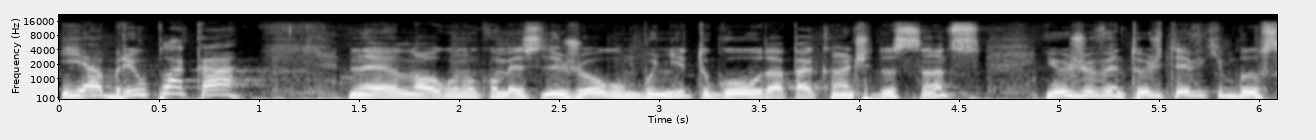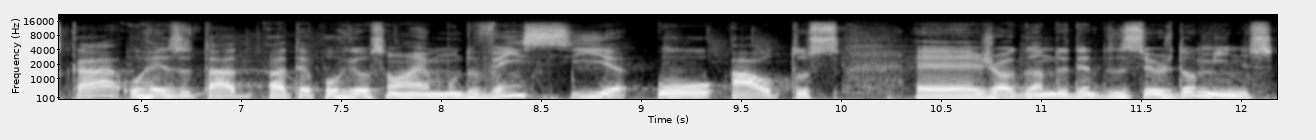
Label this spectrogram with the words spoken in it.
e abriu o placar. Né? Logo no começo do jogo, um bonito gol do atacante do Santos e o Juventude teve que buscar o resultado, até porque o São Raimundo vencia o Altos é, jogando dentro dos seus domínios.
